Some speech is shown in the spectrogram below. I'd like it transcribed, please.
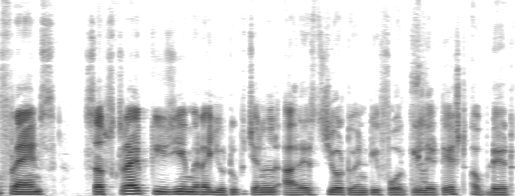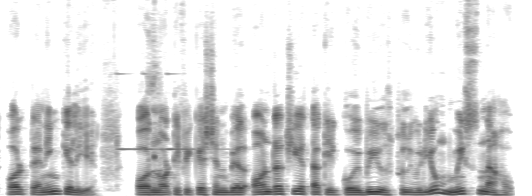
फ्रेंड्स सब्सक्राइब कीजिए मेरा YouTube channel R S Jio twenty four की लेटेस्ट अपडेट और ट्रेनिंग के लिए और नोटिफिकेशन बेल ऑन रखिए ताकि कोई भी यूज़फुल वीडियो मिस ना हो।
